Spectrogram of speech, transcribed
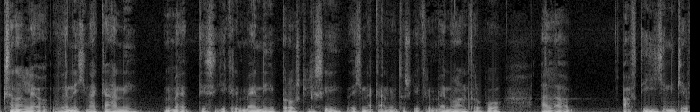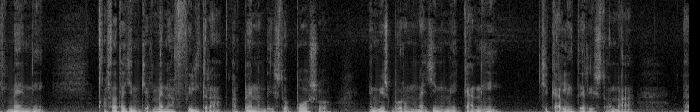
Ξαναλέω, δεν έχει να κάνει με τη συγκεκριμένη πρόσκληση, δεν έχει να κάνει με το συγκεκριμένο άνθρωπο, αλλά αυτή η γενικευμένη, αυτά τα γενικευμένα φίλτρα απέναντι στο πόσο εμείς μπορούμε να γίνουμε ικανοί και καλύτεροι στο να ε,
